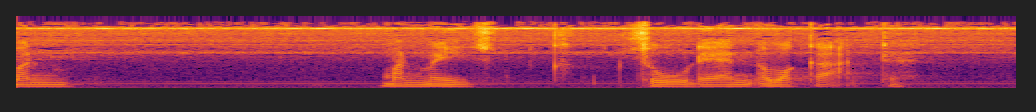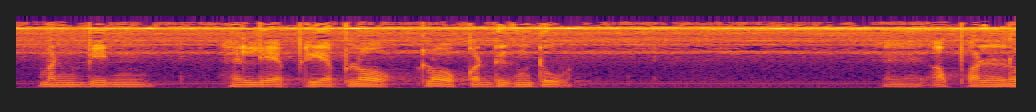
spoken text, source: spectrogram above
มัน มันไม่สู่แดนอวกาศ มันบินเรียบเรียบโลก โลกก็ดึงดูดอพอลโล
